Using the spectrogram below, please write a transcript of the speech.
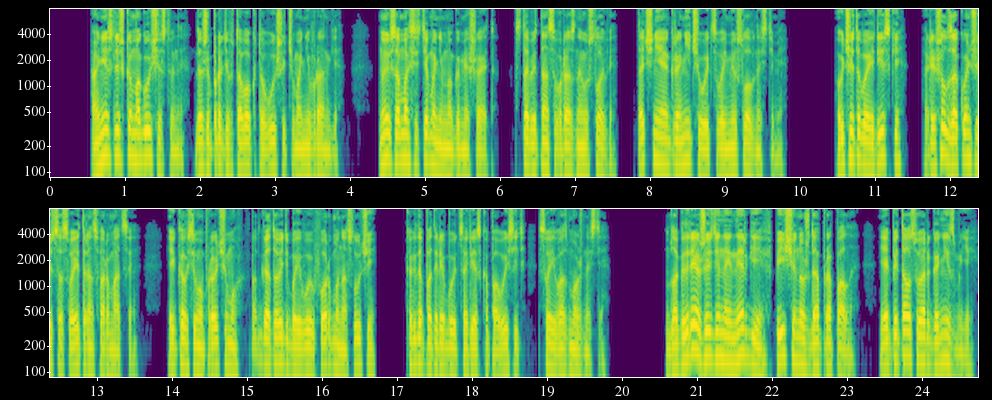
Они слишком могущественны, даже против того, кто выше, чем они в ранге. Но и сама система немного мешает, ставит нас в разные условия, точнее ограничивает своими условностями. Учитывая риски, решил закончить со своей трансформацией, и, ко всему прочему, подготовить боевую форму на случай, когда потребуется резко повысить свои возможности. Благодаря жизненной энергии в пище нужда пропала. Я питал свой организм ей.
